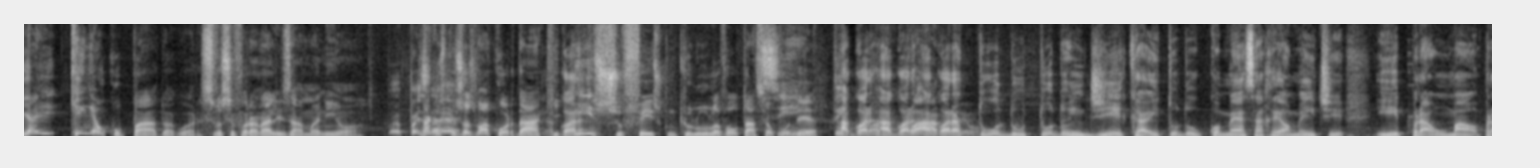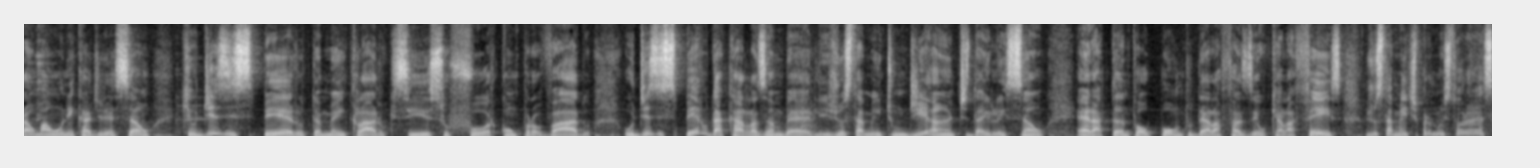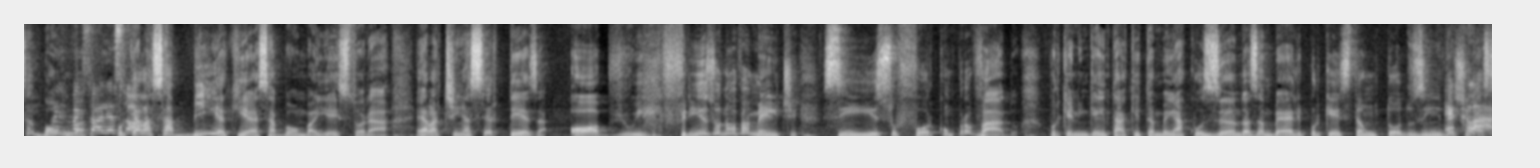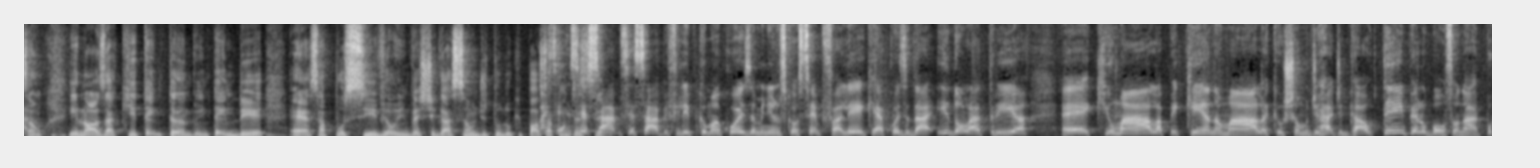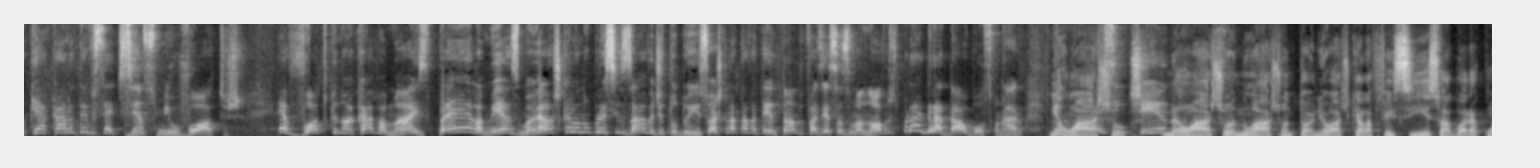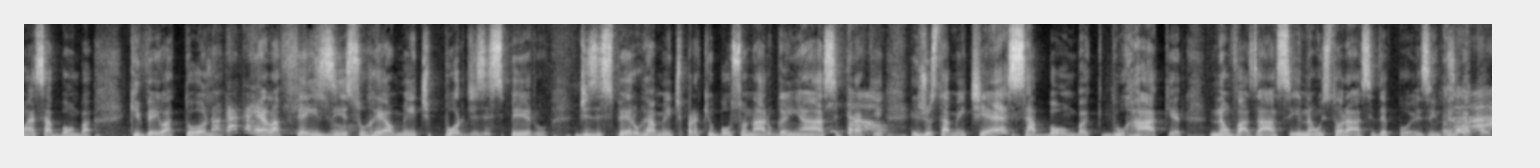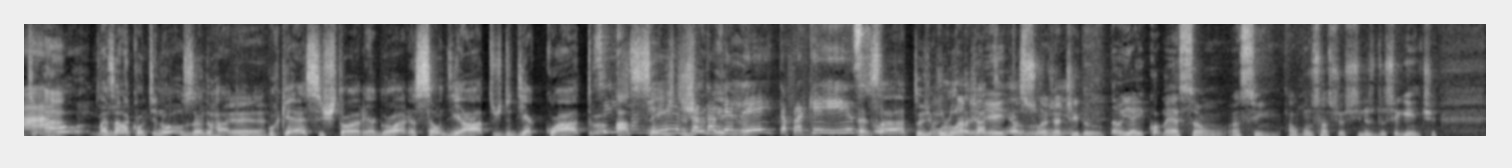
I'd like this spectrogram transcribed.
E aí, quem é o culpado agora? Se você for analisar, Maninho, Pois será que as é. pessoas vão acordar que Agora- isso fez com que o Lula voltasse ao Sim. poder? Agora, Ah, agora, claro, agora meu. tudo, tudo indica e tudo começa a realmente ir para uma, para uma única direção, que o desespero também, claro que se isso for comprovado, o desespero da Carla Zambelli, justamente um dia antes da eleição, era tanto ao ponto dela fazer o que ela fez, justamente para não estourar essa bomba. mas olha porque só. ela sabia que essa bomba ia estourar. Ela tinha certeza. Óbvio, e friso novamente, se isso for comprovado, porque ninguém está aqui também acusando a Zambelli porque estão todos em investigação. E nós aqui tentando entender essa possível investigação de tudo que possa Mas cê- acontecer. Você sabe, sabe, Felipe, que uma coisa, meninos, que eu sempre falei, que é a coisa da idolatria é, que uma ala pequena, uma ala que eu chamo de radical, tem pelo Bolsonaro. Porque a Carla teve 700 mil votos. É voto que não acaba mais. Para ela mesma, eu acho que ela não precisava de tudo isso. Eu acho que ela estava tentando fazer essas manobras para agradar o Bolsonaro. Não faz acho, não acho, não acho, Antônio. Eu acho que ela fez isso agora com essa bomba que veio à tona. Ela fez isso realmente por desespero, desespero realmente para que o Bolsonaro ganhasse, Então. para que justamente essa bomba do hacker não vazasse e não estourasse depois, Mas entendeu? ela, continuou, mas ela continuou usando o hacker. É. Porque essa história agora são de atos do dia 4 Sim, a janeiro, 6 de já estava janeiro. eleita. Para que isso? Exato. O Lula já eleito, tinha o Lula já assumido. tinha- Não, e aí começam, assim, alguns raciocínios do seguinte:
